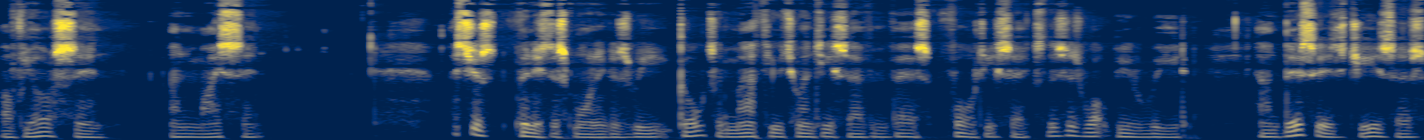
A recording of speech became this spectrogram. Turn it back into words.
of your sin and my sin. Let's just finish this morning as we go to Matthew 27, verse 46. This is what we read. And this is Jesus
